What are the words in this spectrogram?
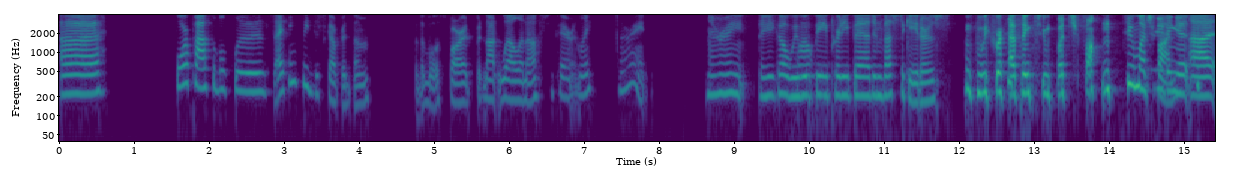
Uh, four possible clues. I think we discovered them for the most part, but not well enough, apparently. All right. All right. There you go. We Well- would be pretty bad investigators. we were Six- having too much fun. Too much fun. it. Uh,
